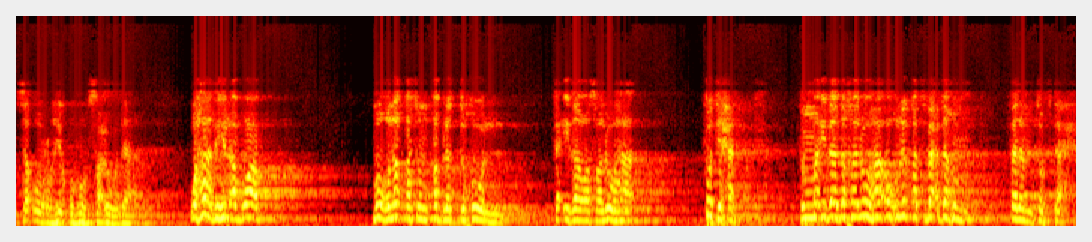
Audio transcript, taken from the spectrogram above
سأرهقه صعودا. وهذه الأبواب مغلقة قبل الدخول فإذا وصلوها فتحت ثم إذا دخلوها أغلقت بعدهم فلم تفتح.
